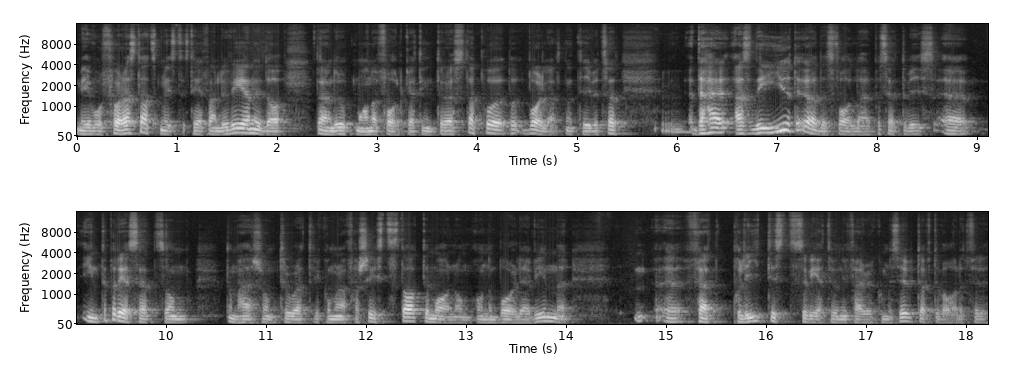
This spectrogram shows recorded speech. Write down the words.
med vår förra statsminister Stefan Löfven idag där han uppmanar folk att inte rösta på det borgerliga alternativet. Så att det, här, alltså det är ju ett ödesval det här på sätt och vis. Eh, inte på det sätt som de här som tror att vi kommer att ha en fasciststat imorgon om, om de borgerliga vinner. Eh, för att politiskt så vet vi ungefär hur det kommer att se ut efter valet. För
